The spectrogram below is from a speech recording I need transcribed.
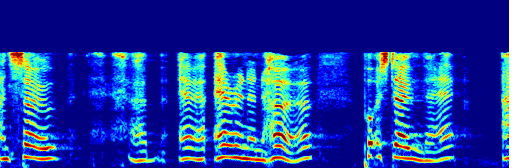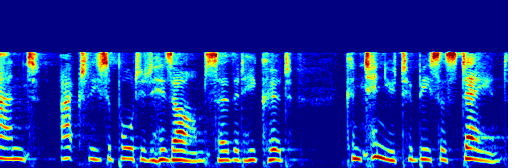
And so um, Aaron and Hur put a stone there and actually supported his arms so that he could continue to be sustained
